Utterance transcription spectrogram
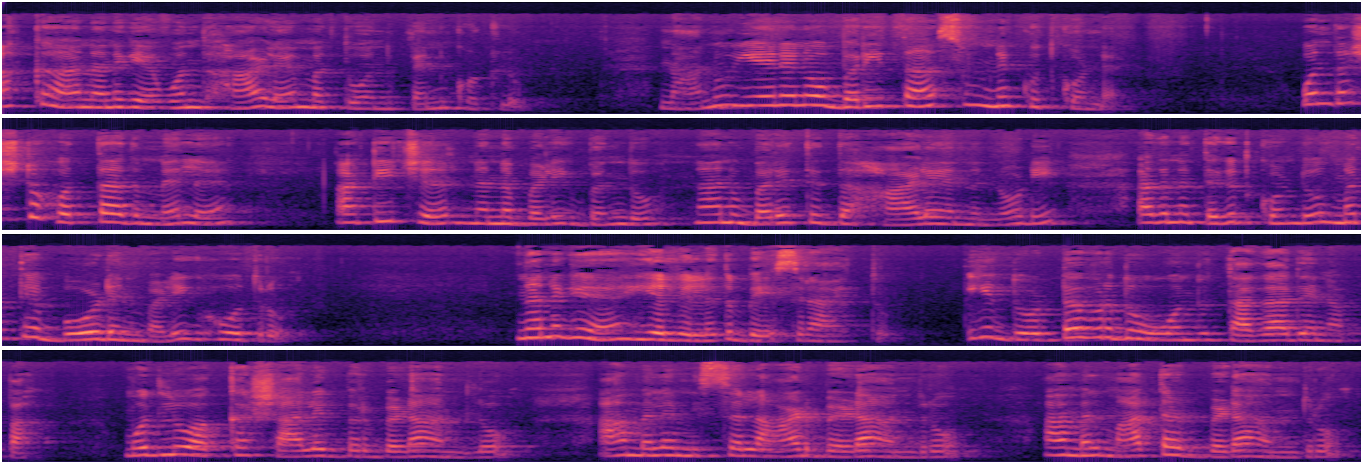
ಅಕ್ಕ ನನಗೆ ಒಂದು ಹಾಳೆ ಮತ್ತು ಒಂದು ಪೆನ್ ಕೊಟ್ಲು. ನಾನು ಏನೇನೋ ಬರೀತಾ ಸುಮ್ಮನೆ ಕೂತ್ಕೊಂಡೆ. ಒಂದಷ್ಟು ಹೊತ್ತಾದ ಮೇಲೆ ಆ ಟೀಚರ್ ನನ್ನ ಬಳಿಗೆ ಬಂದು ನಾನು ಬರೆತಿದ್ದ ಹಾಳೆಯನ್ನು ನೋಡಿ ಅದನ್ನು ತೆಗೆದುಕೊಂಡು ಮತ್ತೆ ಬೋರ್ಡಿನ ಬಳಿಗೆ ಹೋದರು. ನನಗೆ ಎಲ್ಲಿಲ್ಲದ ಬೇಸರ ಆಯಿತು. ಈ ದೊಡ್ಡವ್ರದ್ದು ಒಂದು ತಗಾದೇನಪ್ಪ. ಮೊದಲು ಅಕ್ಕ ಶಾಲೆಗೆ ಬರಬೇಡ ಅಂದ್ಲು. ಆಮೇಲೆ ಮಿಸ್ಸಲ್ಲಿ ಆಡಬೇಡ ಅಂದರು. ಆಮೇಲೆ ಮಾತಾಡಬೇಡ ಅಂದರು.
